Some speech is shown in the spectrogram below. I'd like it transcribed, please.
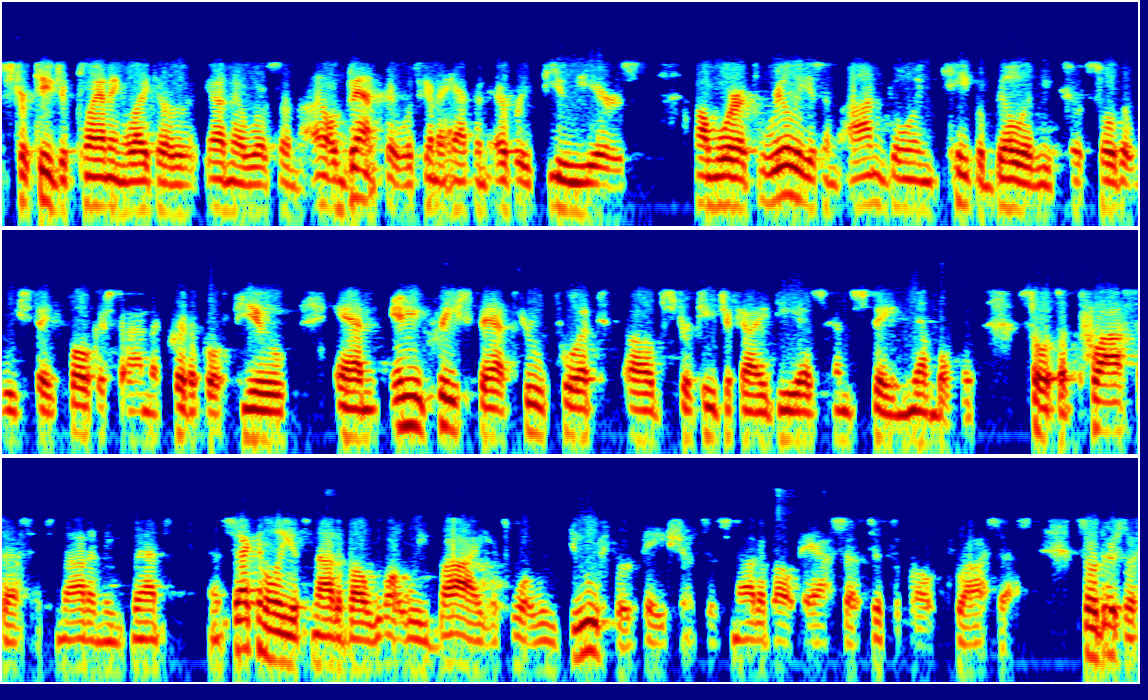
strategic planning like a, and there was an event that was going to happen every few years, um, where it really is an ongoing capability to, so that we stay focused on the critical few and increase that throughput of strategic ideas and stay nimble. So it's a process, it's not an event. And secondly, it's not about what we buy, it's what we do for patients. It's not about assets, it's about process. So there's a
